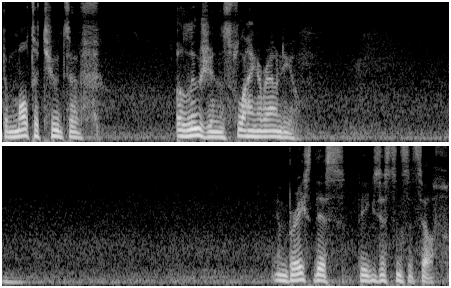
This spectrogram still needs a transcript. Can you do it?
the multitudes of illusions flying around you. Embrace this, the existence itself.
